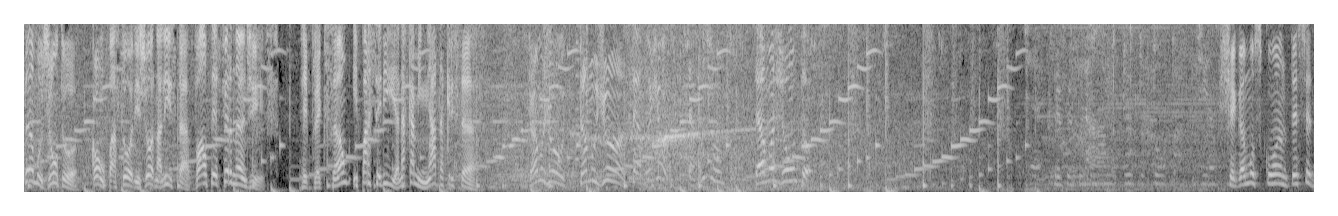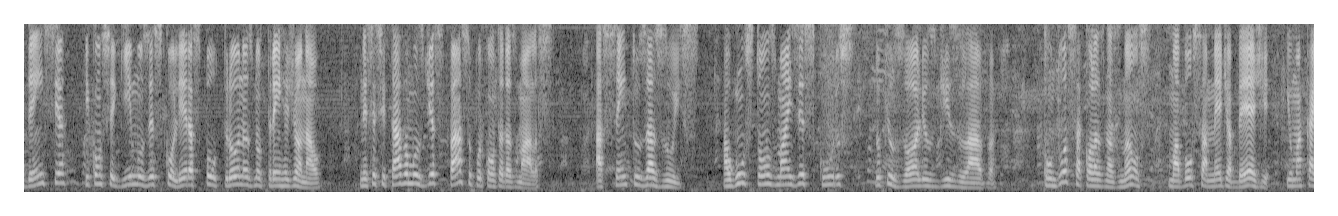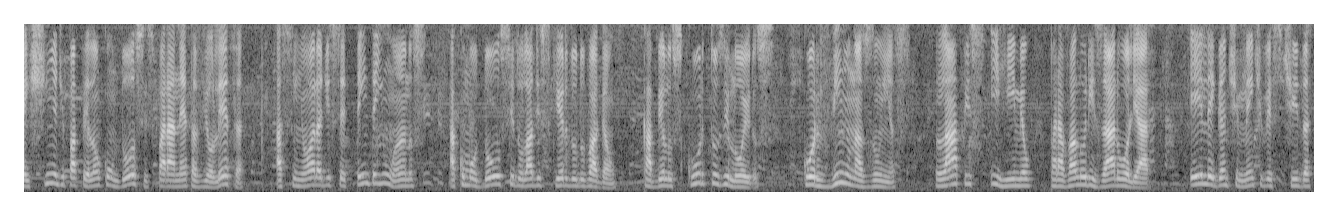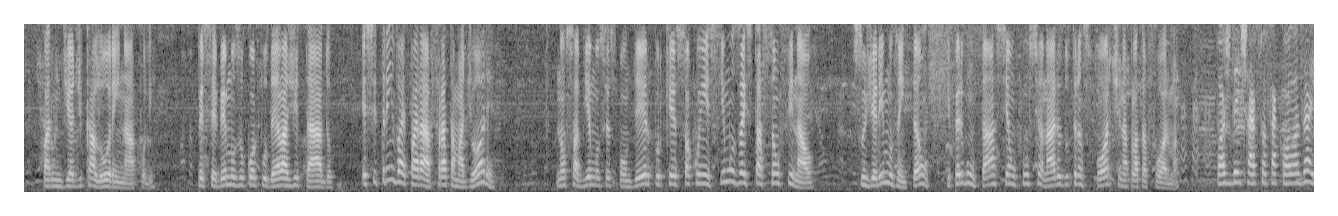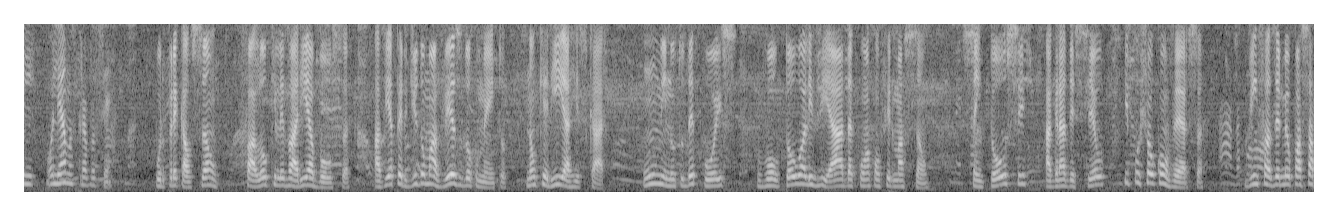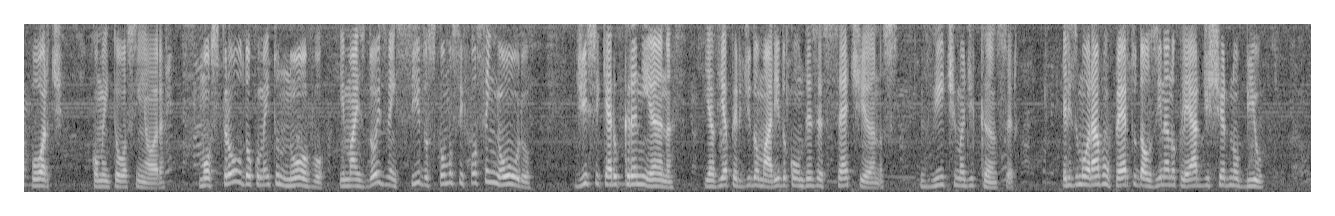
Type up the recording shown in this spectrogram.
Tamo junto com o pastor e jornalista Walter Fernandes. Reflexão e parceria na caminhada cristã. Tamo junto, tamo junto, tamo junto, tamo junto, tamo junto. Chegamos com antecedência e conseguimos escolher as poltronas no trem regional. Necessitávamos de espaço por conta das malas. Assentos azuis, alguns tons mais escuros do que os olhos de Slava. Com duas sacolas nas mãos, uma bolsa média bege e uma caixinha de papelão com doces para a neta Violeta, a senhora de 71 anos acomodou-se do lado esquerdo do vagão. Cabelos curtos e loiros, corvinho nas unhas, lápis e rímel para valorizar o olhar, elegantemente vestida para um dia de calor em Nápoles. Percebemos o corpo dela agitado. Esse trem vai para a Frata Maggiore? Não sabíamos responder porque só conhecíamos a estação final. Sugerimos então que perguntasse a um funcionário do transporte na plataforma. Pode deixar suas sacolas aí. Olhamos para você. Por precaução, falou que levaria a bolsa. Havia perdido uma vez o documento. Não queria arriscar. Um minuto depois, voltou aliviada com a confirmação. Sentou-se, agradeceu e puxou conversa. Vim fazer meu passaporte, comentou a senhora. Mostrou o documento novo e mais dois vencidos como se fossem ouro. Disse que era ucraniana e havia perdido o marido com 17 anos, vítima de câncer. Eles moravam perto da usina nuclear de Chernobyl.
